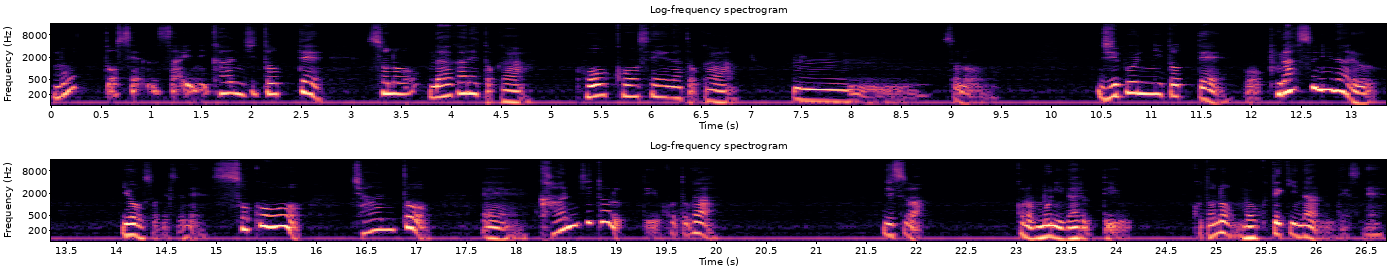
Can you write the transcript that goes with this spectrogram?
もっと繊細に感じ取ってその流れとか方向性だとかうーんその自分にとってこうプラスになる要素ですね。そこをちゃんと、えー、感じ取るっていうことが実はこの無になるっていうことの目的なんですね。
